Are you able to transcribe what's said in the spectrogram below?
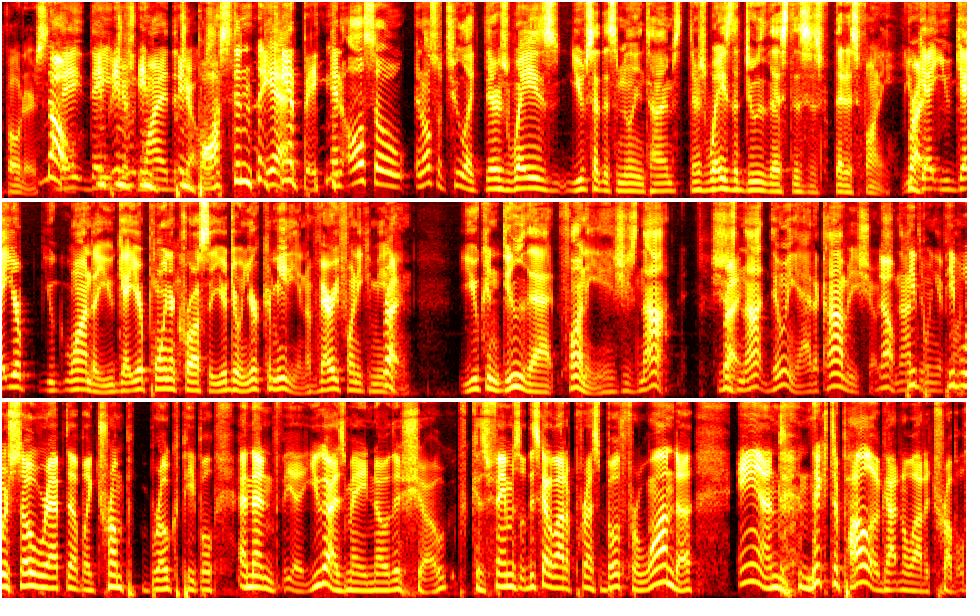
voters. No, they, they in, just in- wanted the in jokes. Boston, it Yeah. can't be. And also, and also too, like there's ways you've said this a million times. There's ways to do this. This is that is funny. You Right. get you get your you Wanda. You get your point across that you're doing. You're a comedian, a very funny comedian. Right. You can do that funny. She's not. She's Right. just not doing it at a comedy show. No, She's not people, doing it. people were so wrapped up. Like Trump broke people, and then yeah, you guys may know this show because famously this got a lot of press both for Wanda and Nick DiPaolo got in a lot of trouble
